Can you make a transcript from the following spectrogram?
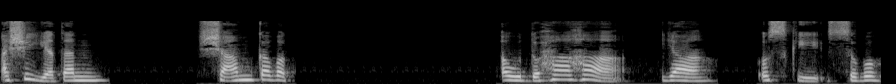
اشیتن شام کا وقت او دہا یا اس کی صبح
